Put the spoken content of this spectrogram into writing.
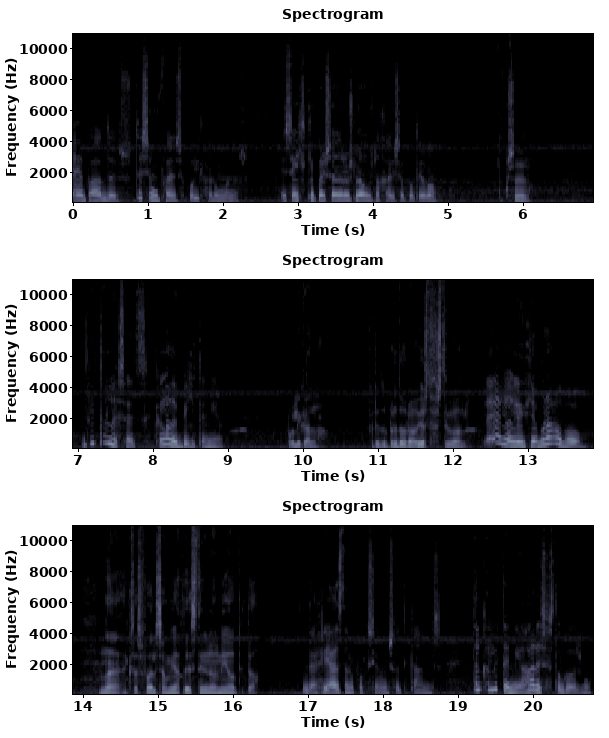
Ε, πάντως, ούτε εσύ μου φαίνεσαι πολύ χαρούμενος. Εσύ έχεις και περισσότερους λόγους να χαρείς από ότι εγώ. Το ξέρω. Δεν το λες έτσι. Καλά δεν πήγε η ταινία. Πολύ καλά. Φέρε το πρώτο βραβείο στο φεστιβάλ. Έλα, αλήθεια, μπράβο. Ναι, εξασφάλισα μια θέση στην ενωνιότητα. Δεν χρειάζεται να αποξιώνεις ό,τι κάνεις. Ήταν καλή ταινία, άρεσε στον κόσμο.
